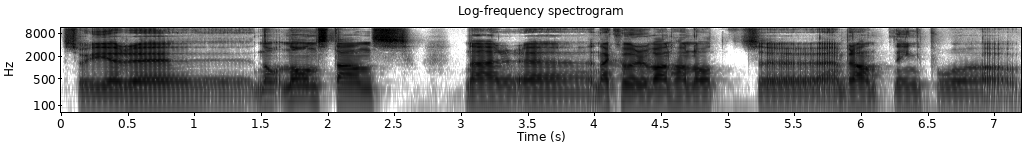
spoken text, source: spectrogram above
så är det eh, nå, någonstans när, eh, när kurvan har nått eh, en brantning på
